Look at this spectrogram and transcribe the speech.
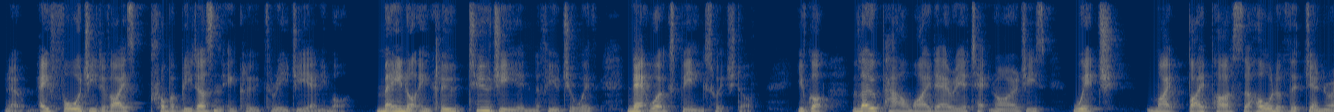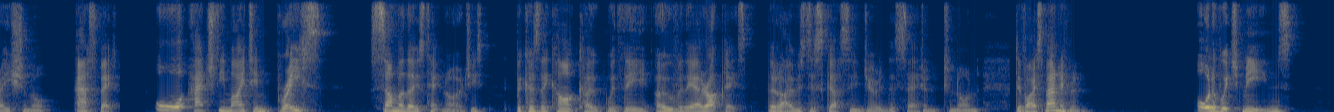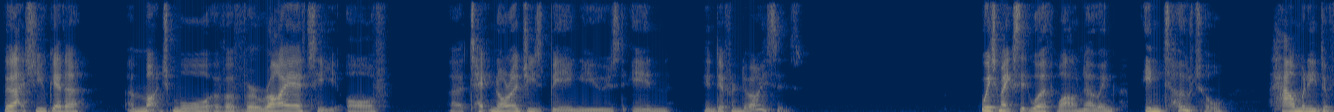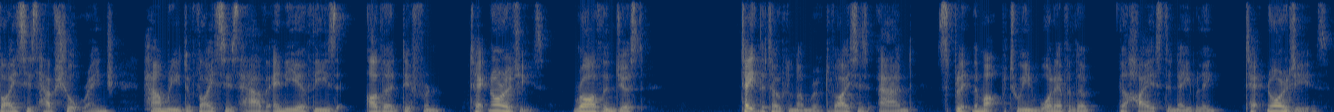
You know, a 4G device probably doesn't include 3G anymore, may not include 2G in the future with networks being switched off. You've got low power wide area technologies which might bypass the whole of the generational aspect or actually might embrace some of those technologies because they can't cope with the over the air updates that I was discussing during the session on device management. All of which means that actually you get a, a much more of a variety of uh, technologies being used in, in different devices. Which makes it worthwhile knowing in total how many devices have short range, how many devices have any of these other different technologies, rather than just take the total number of devices and split them up between whatever the, the highest enabling technology is.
